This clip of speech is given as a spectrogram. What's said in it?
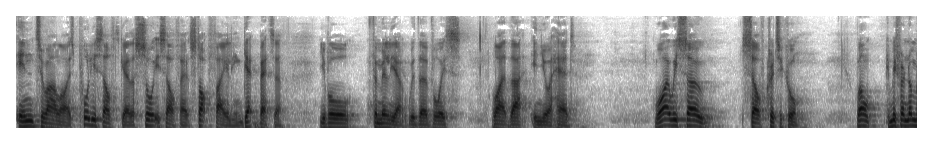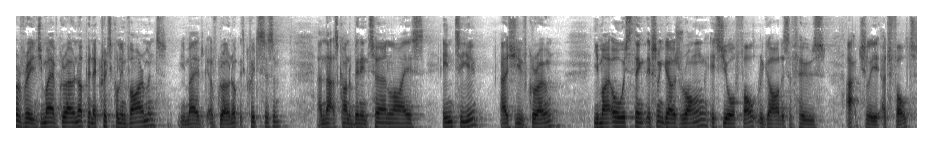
into our lives. Pull yourself together, sort yourself out, stop failing, get better. You're all familiar with a voice like that in your head. Why are we so self critical? Well, it can be for a number of reasons. You may have grown up in a critical environment, you may have grown up with criticism, and that's kind of been internalized into you as you've grown. You might always think that if something goes wrong, it's your fault, regardless of who's actually at fault.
